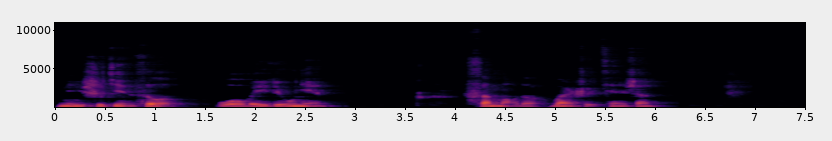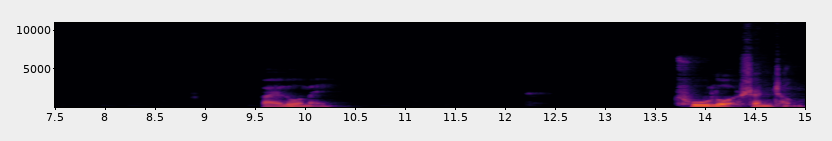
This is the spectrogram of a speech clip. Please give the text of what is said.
你是锦瑟，我为流年。三毛的万水千山。白落梅。初落山城，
